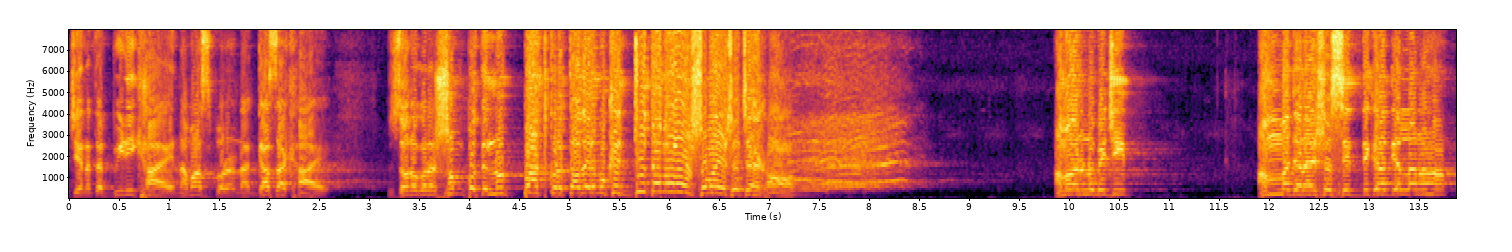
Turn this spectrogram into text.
যে নেতা বিড়ি খায়, নামাজ পড়ে না, গাঁজা খায়, জনগণের সম্পত্তি লুটপাট করে তাদের মুখে জুতা মারার সময় এসেছে এখন। আমার নবীজি, আম্মা যারা এসে সিদ্দিকা রাদিয়াল্লাহু আনহা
